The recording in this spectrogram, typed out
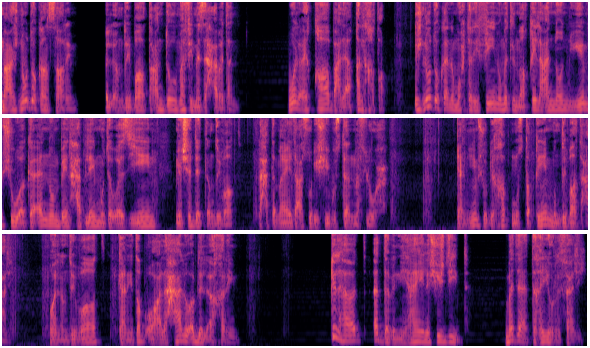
مع جنوده كان صارم. الانضباط عنده ما في مزح أبدا. والعقاب على أقل خطأ. جنوده كانوا محترفين ومثل ما قيل عنهم يمشوا وكأنهم بين حبلين متوازيين من شدة الانضباط لحتى ما يدعسوا بشي بستان مفلوح. يعني يمشوا بخط مستقيم بانضباط عالي. وهالانضباط كان يطبقه على حاله قبل الآخرين. كل هاد أدى بالنهاية لشي جديد. بدأ التغير الفعلي.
